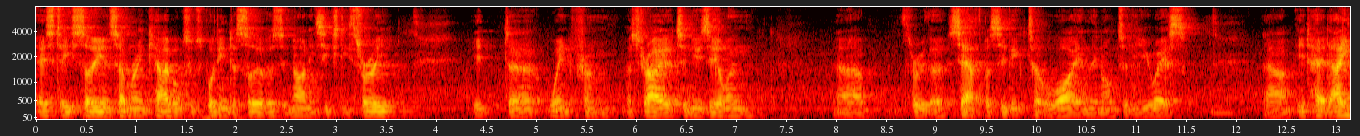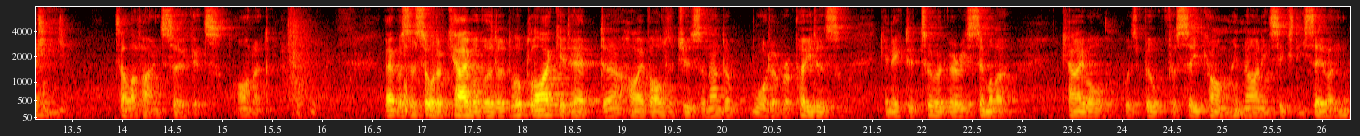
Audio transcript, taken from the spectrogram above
STC and Submarine Cables, was put into service in 1963. It uh, went from Australia to New Zealand, uh, through the South Pacific to Hawaii and then on to the US. Um, it had 80 telephone circuits on it. That was the sort of cable that it looked like. It had uh, high voltages and underwater repeaters connected to it. Very similar cable was built for Seacom in 1967.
